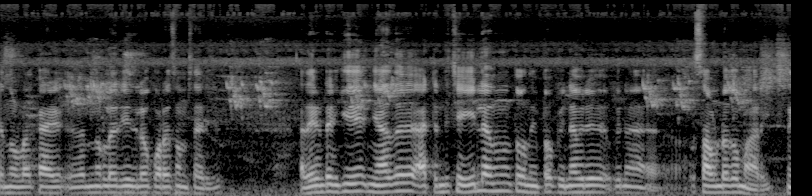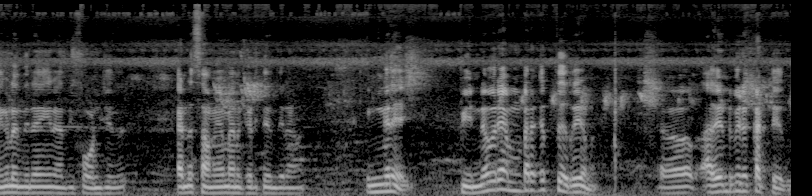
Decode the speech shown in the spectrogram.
എന്നുള്ള എന്നുള്ള രീതിയിലോ കുറേ സംസാരിച്ചു. അതുകൊണ്ട് എനിക്ക് ഞാൻ അത് അറ്റൻഡ് ചെയ്യില്ല എന്ന് തോന്നിയപ്പോൾ പിന്നെ അവർ പിന്നെ സൗണ്ടൊക്കെ മാറി. നിങ്ങൾ എന്തിനാണ് അതിൽ ഫോൺ ചെയ്ത്? എന്റെ സമയം മെനക്കെടുത്ത് എന്തിനാണ്? ഇങ്ങനെയായി. പിന്നെ ഒരു എമ്പരൊക്കെ തെറിയാണ്. അതുകൊണ്ട് പിന്നെ കട്ട് ചെയ്തു.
